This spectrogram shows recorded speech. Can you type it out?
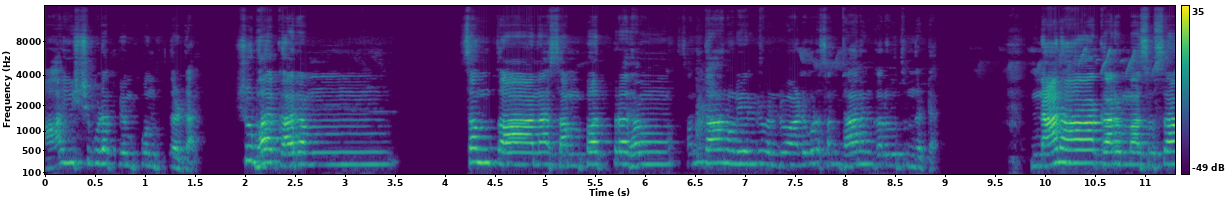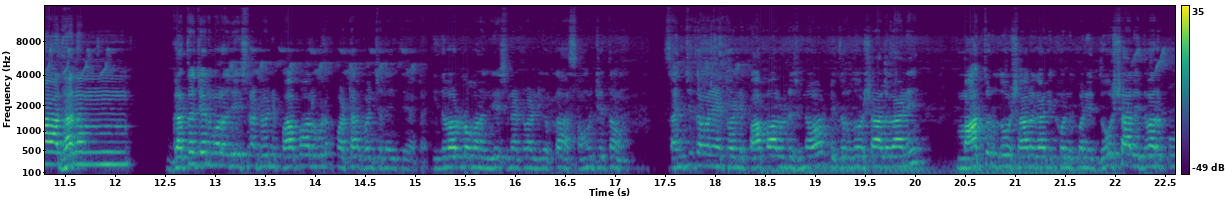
ఆయుష్ కూడా పెంపొందుతట. శుభకరం. సంతాన సంపత్ప్రదం. సంతానం లేనటువంటి వాడు కూడా సంతానం కలుగుతుందట. నానా కర్మ సుసాధనం. గత జన్మలో చేసినటువంటి పాపాలు కూడా పటాపంచలైతాయట. ఇదివరలో మనం చేసినటువంటి యొక్క సముచితం సంచితం అనేటువంటి పాపాలు చేసిన పితృదోషాలు కానీ మాతృదోషాలు కానీ కొన్ని కొన్ని దోషాలు ఇదివరకు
